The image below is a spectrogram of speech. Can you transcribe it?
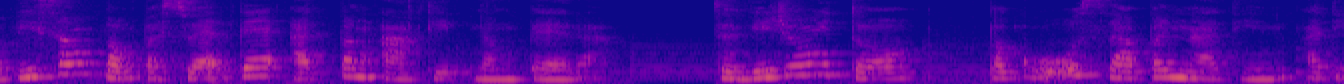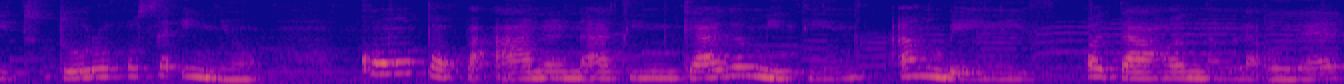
mabisang pampaswerte at pang-akit ng pera. Sa video ito, pag-uusapan natin at ituturo ko sa inyo kung papaano natin gagamitin ang bay leaf o dahon ng laurel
